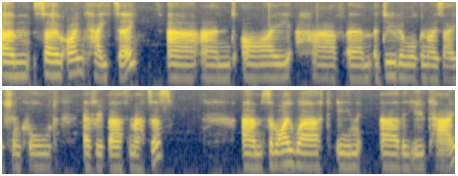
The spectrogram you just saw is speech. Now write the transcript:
Um, so I'm Katy, uh, and I have um, a doula organisation called Every Birth Matters. Um, so I work in uh, the UK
